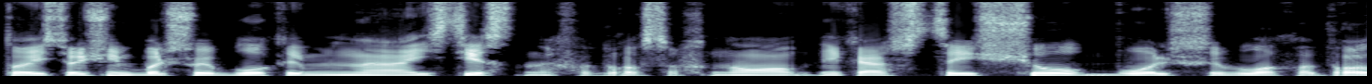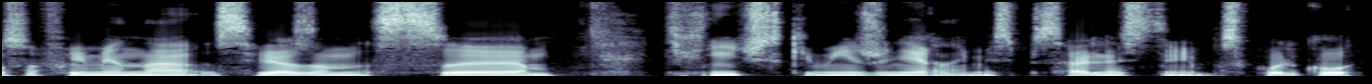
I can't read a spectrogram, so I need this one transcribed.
То есть очень большой блок именно естественных вопросов. Но, мне кажется, еще больший блок вопросов именно связан с техническими инженерными специальностями, поскольку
